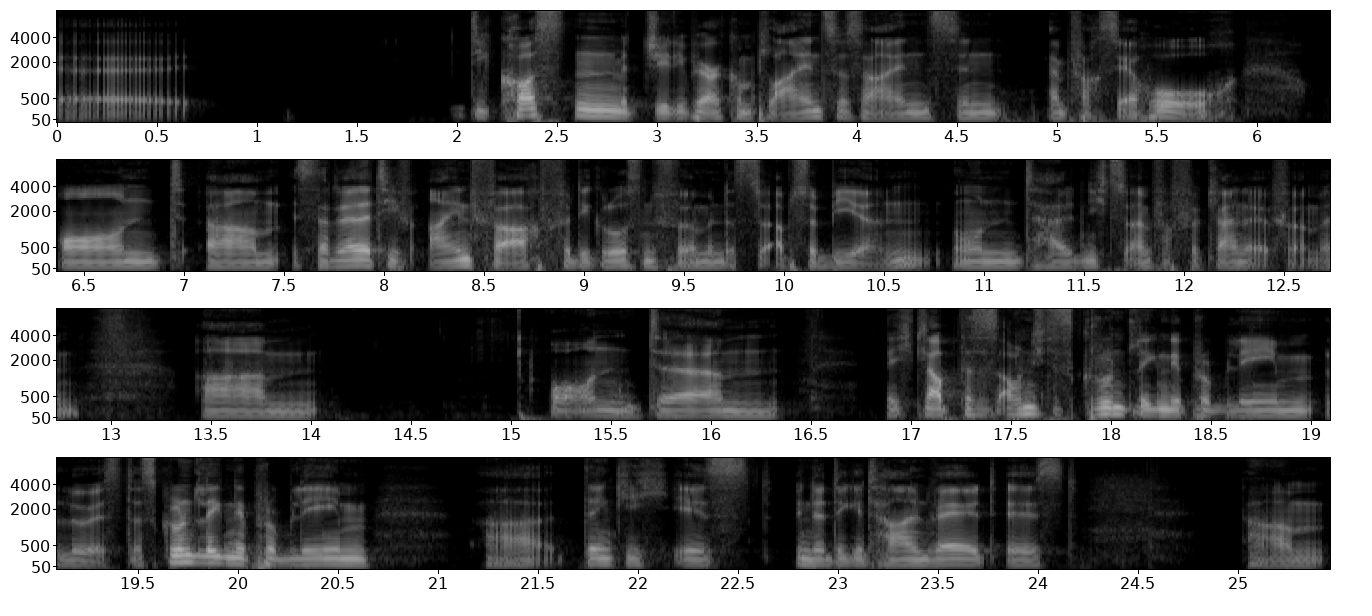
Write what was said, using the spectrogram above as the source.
äh, die Kosten mit GDPR compliant zu sein, sind einfach sehr hoch und ähm, ist relativ einfach für die großen Firmen, das zu absorbieren und halt nicht so einfach für kleinere Firmen. Ähm, und ähm, ich glaube, dass es auch nicht das grundlegende Problem löst. Das grundlegende Problem, äh, denke ich, ist in der digitalen Welt ist, ähm,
